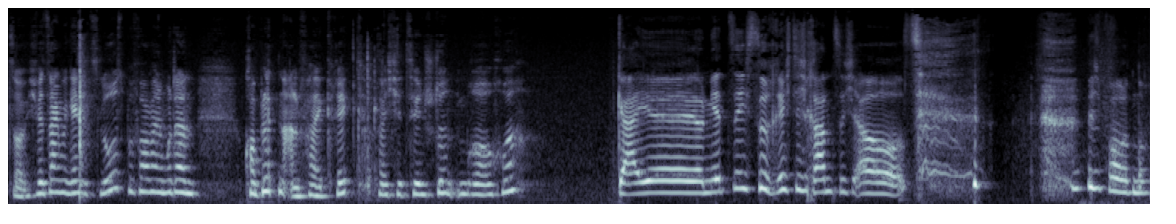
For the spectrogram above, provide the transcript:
So, ich würde sagen, wir gehen jetzt los, bevor meine Mutter einen kompletten Anfall kriegt, weil ich hier 10 Stunden brauche. Geil, und jetzt sehe ich so richtig ranzig aus. ich brauche noch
